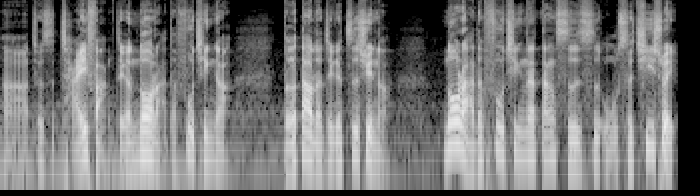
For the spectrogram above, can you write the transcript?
啊，就是采访这个 Nora 的父亲啊，得到的这个资讯呢，Nora 的父亲呢当时是五十七岁，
